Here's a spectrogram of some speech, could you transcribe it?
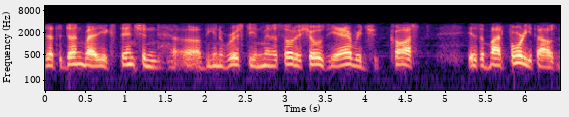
that's done by the extension uh, of the University in Minnesota shows the average cost is about forty thousand.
